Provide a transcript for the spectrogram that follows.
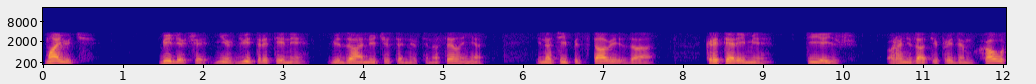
мають більше, ніж дві третини від загальної чисельності населення, і на цій підставі за критеріями тієї ж організації Freedom House,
